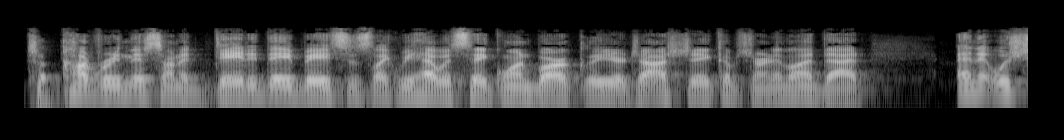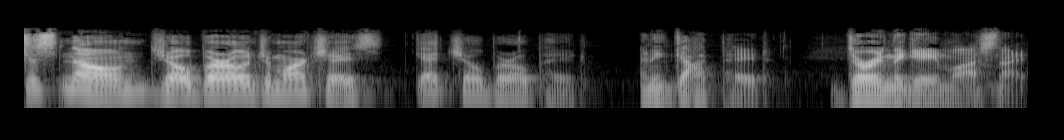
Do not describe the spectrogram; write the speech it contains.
t- covering this on a day to day basis like we had with Saquon Barkley or Josh Jacobs or anything like that. And it was just known Joe Burrow and Ja'Marr Chase get Joe Burrow paid. And he got paid during the game last night.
